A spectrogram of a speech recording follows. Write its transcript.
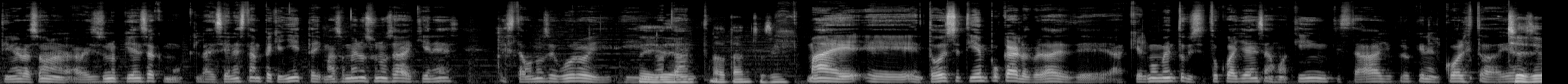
tiene razón. A, a veces uno piensa como que la escena es tan pequeñita y más o menos uno sabe quién es, está uno seguro y, y Sí, no de- tanto. no tanto, sí. Ma, eh, eh, en todo este tiempo, Carlos, ¿verdad? Desde aquel momento que usted tocó allá en San Joaquín, que estaba yo creo que en el cole todavía. Sí, sí.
